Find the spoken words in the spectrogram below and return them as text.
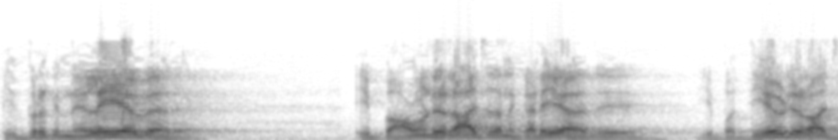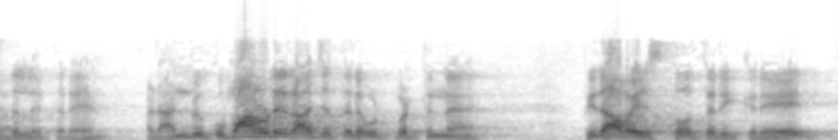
இப்போ இருக்கிற நிலையே வேற. இப்போ அவனுடைய ராஜ்யத்தில் கிடையாது. இப்போ தேவடைய ராஜ்யத்தில் இருக்கிறேன். அது அன்பு குமாரனுடைய ராஜ்யத்தில் உட்படுத்தின பிதாவை ஸ்தோத்தரிக்கிறேன்.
